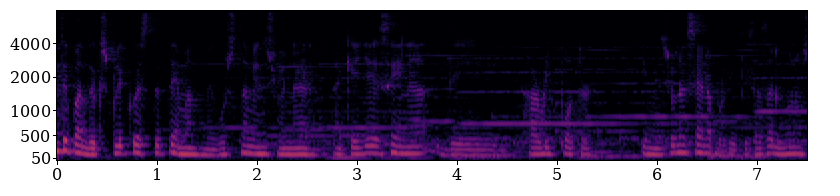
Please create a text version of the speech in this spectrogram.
Generalmente cuando explico este tema me gusta mencionar aquella escena de Harry Potter y menciono escena porque quizás algunos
